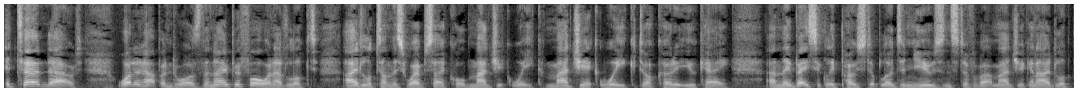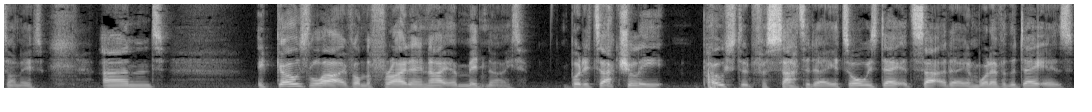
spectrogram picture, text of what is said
it turned out what had happened was the night before when I'd looked, I'd looked on this website called Magic Week, magicweek.co.uk, and they basically post up loads of news and stuff about magic, and I'd looked on it, and it goes live on the Friday night at midnight, but it's actually posted for Saturday. It's always dated Saturday and whatever the date is.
